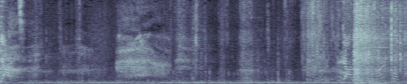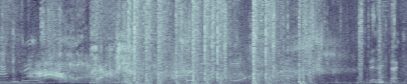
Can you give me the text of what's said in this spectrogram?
Got it. Gotta leave a mark while passing through. I've been infected.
